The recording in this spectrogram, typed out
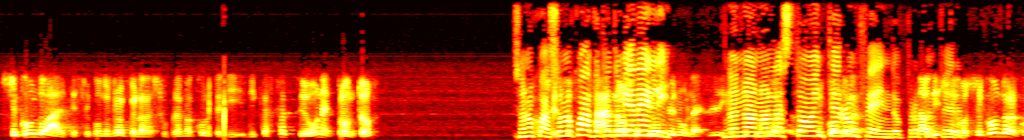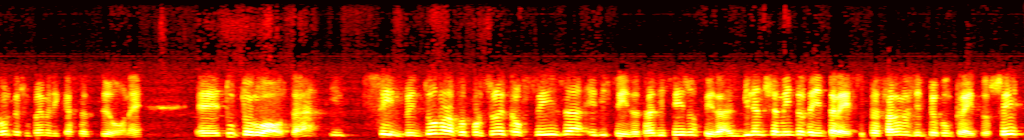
Secondo altri, secondo proprio la Suprema Corte di, di Cassazione, pronto? Sono qua, sono qua, Avvocato ah, Vianelli. No, no, non la sto interrompendo. La, no, dicevo, secondo la Corte Suprema di Cassazione, eh, tutto ruota in, sempre intorno alla proporzione tra offesa e difesa, tra difesa e offesa, il bilanciamento degli interessi. Per fare un esempio concreto, se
